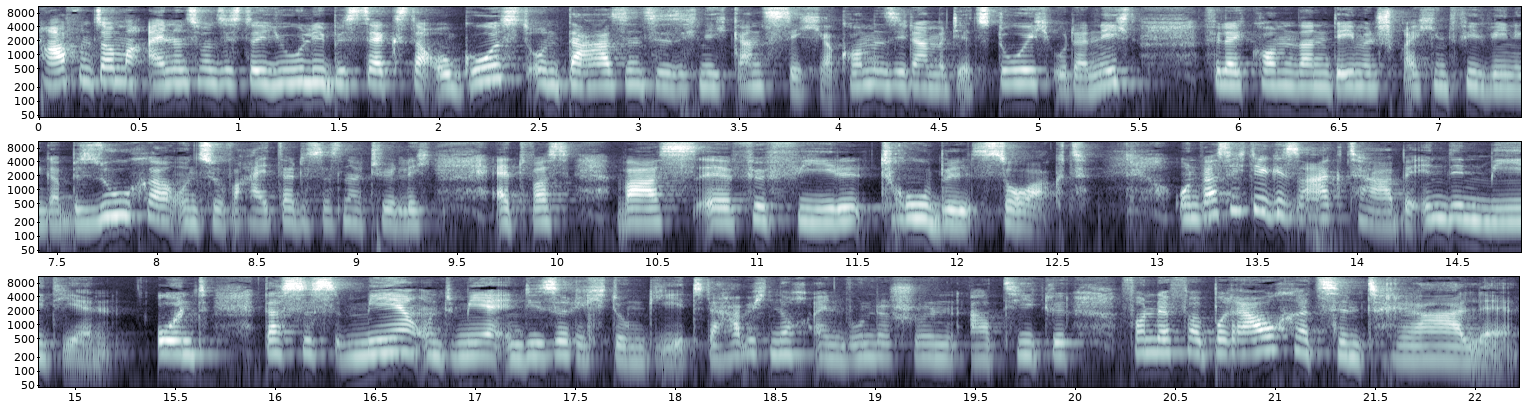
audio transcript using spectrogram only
Hafensommer 21. Juli bis 6. August und da sind sie sich nicht ganz sicher. Kommen sie damit jetzt durch oder nicht? Vielleicht kommen dann dementsprechend viel weniger Besucher und so weiter. Das ist natürlich etwas, was äh, für viel Trubel sorgt. Und was ich dir gesagt habe in den Medien und dass es mehr und mehr in diese Richtung geht, da habe ich noch einen wunderschönen Artikel von der Verbraucherzentrale.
